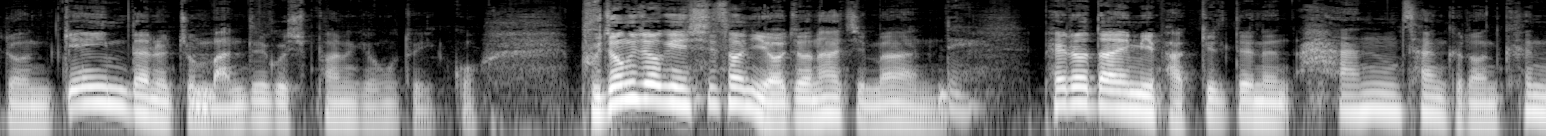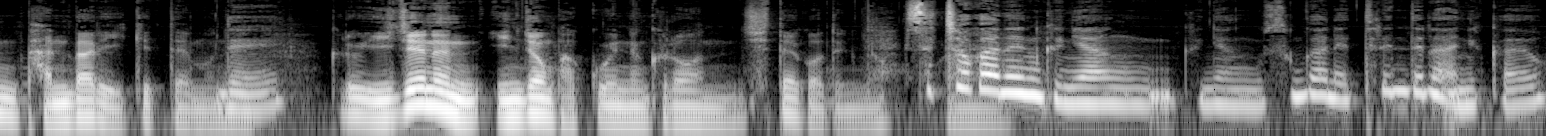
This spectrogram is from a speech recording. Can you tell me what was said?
이런 게임단을 좀 음. 만들고 싶어하는 경우도 있고 부정적인 시선이 여전하지만 네. 패러다임이 바뀔 때는 항상 그런 큰 반발이 있기 때문에 네. 그리고 이제는 인정받고 있는 그런 시대거든요. 스쳐가는 네. 그냥 그냥 순간의 트렌드는 아닐까요?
